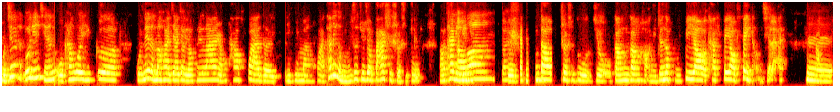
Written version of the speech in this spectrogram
我记得很多年前我看过一个国内的漫画家叫姚菲拉，然后他画的一部漫画，他那个名字就叫八十摄氏度，然后它里面对感情到摄氏度就刚刚好，你真的不必要它非要沸腾起来，嗯。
